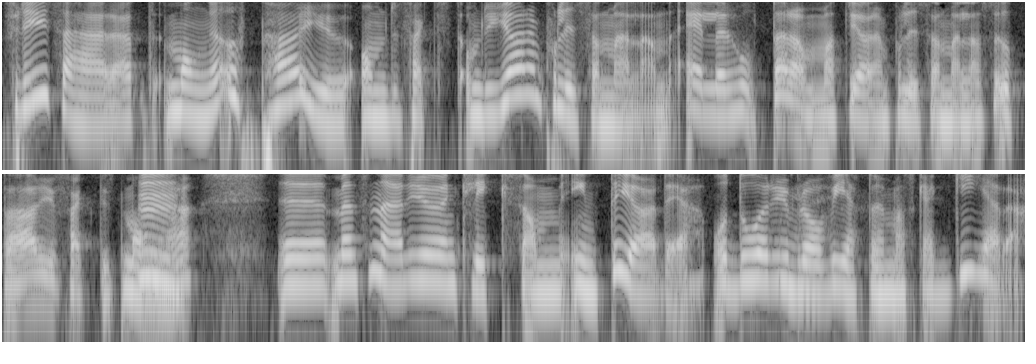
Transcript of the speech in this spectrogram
för det är ju så här att många upphör ju om du faktiskt, om du gör en polisanmälan eller hotar om att göra en polisanmälan så upphör ju faktiskt många. Eh, men sen är det ju en klick som inte gör det och då är det ju bra att veta hur man ska agera.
